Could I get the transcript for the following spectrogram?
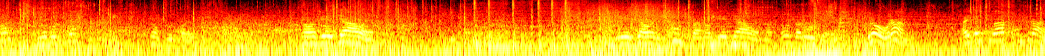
No, nie bój się. Co kurwa jest? No wiedziałem. Wiedziałem, kurwa, no wiedziałem, no co za ludzie. Bro, run! I get you up and run.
